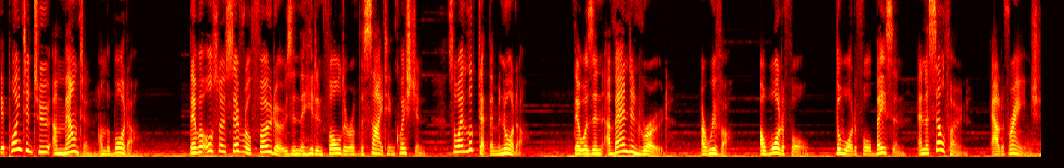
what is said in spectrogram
it pointed to a mountain on the border. There were also several photos in the hidden folder of the site in question, so I looked at them in order. There was an abandoned road, a river, a waterfall, the waterfall basin, and a cell phone, out of range.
